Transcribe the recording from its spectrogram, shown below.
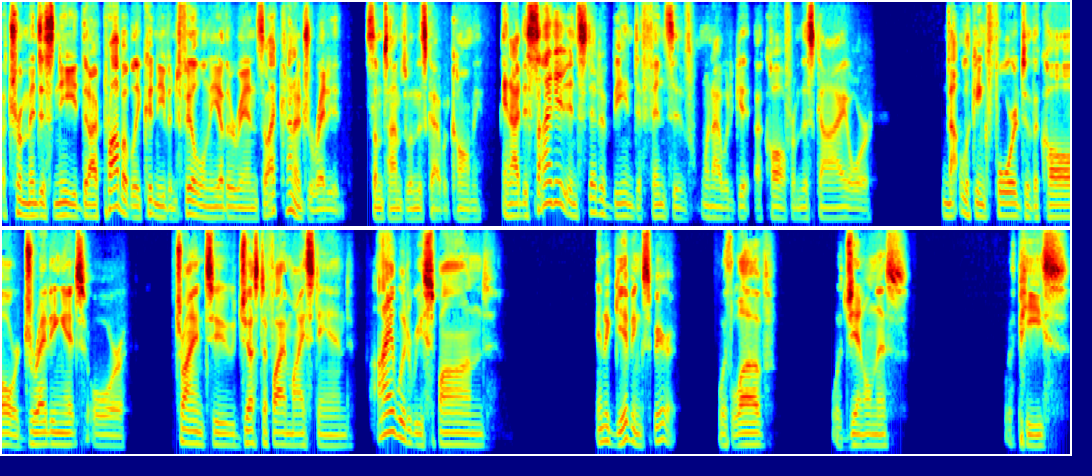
a tremendous need that I probably couldn't even fill on the other end. So I kind of dreaded sometimes when this guy would call me. And I decided instead of being defensive when I would get a call from this guy or not looking forward to the call or dreading it or trying to justify my stand, I would respond in a giving spirit with love, with gentleness, with peace,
